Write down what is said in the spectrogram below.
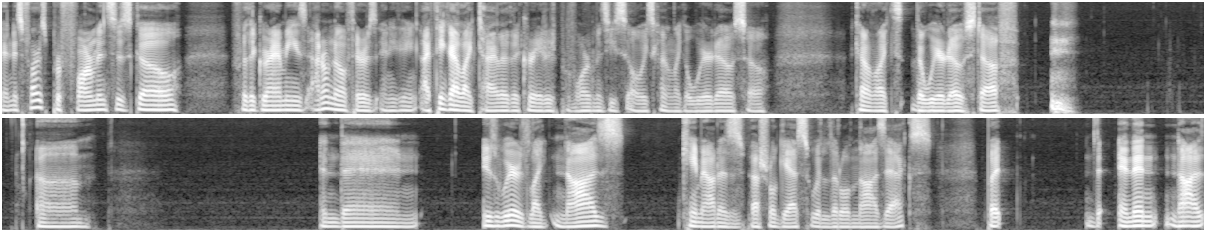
and as far as performances go for the Grammys, I don't know if there was anything. I think I like Tyler the Creator's performance. He's always kind of like a weirdo, so kind of like the weirdo stuff. um, and then it was weird. Like Nas came out as a special guest with Lil Nas X, but and then Nas,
